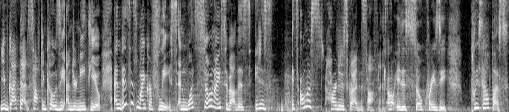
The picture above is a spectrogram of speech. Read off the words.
you've got that soft and cozy underneath you. And this is micro fleece. And what's so nice about this, it is, it's almost hard to describe the softness. Oh, it is so crazy. Please help us.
